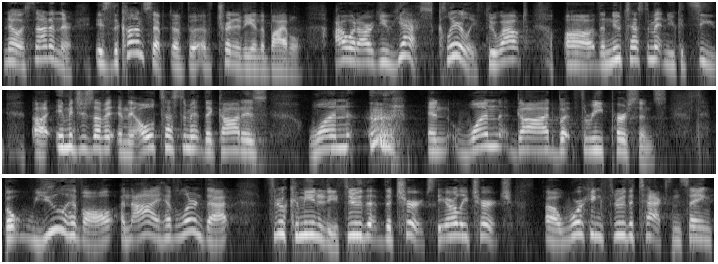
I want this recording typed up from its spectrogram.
No, it's not in there. Is the concept of the of Trinity in the Bible? I would argue yes, clearly throughout uh, the New Testament, and you could see uh, images of it in the Old Testament that God is one and one God, but three persons. But you have all, and I have learned that through community, through the, the church, the early church, uh, working through the text and saying,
